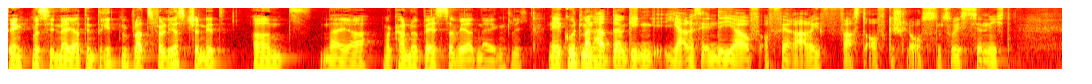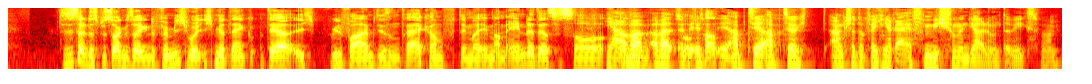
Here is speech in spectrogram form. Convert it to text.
Denkt man sich, naja, den dritten Platz verlierst du schon nicht und naja, man kann nur besser werden eigentlich. Nee, gut, man hat dann gegen Jahresende ja auf, auf Ferrari fast aufgeschlossen, so ist es ja nicht. Das ist halt das Besorgniserregende für mich, wo ich mir denke, der, ich will vor allem diesen Dreikampf, den man eben am Ende der Saison. Ja, aber, aber so äh, hat, habt, ihr, habt ihr euch angeschaut, auf welchen Reifenmischungen die alle unterwegs waren?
